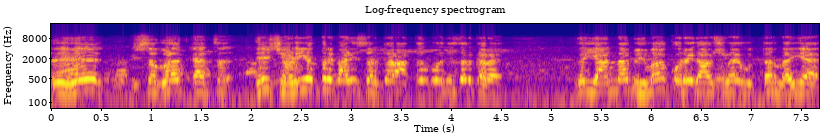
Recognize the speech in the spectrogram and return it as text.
ते हे सगळं त्यांचं हे षडयंत्रकारी सरकार आतंकवादी सरकार आहे. तर यांना भीमा कोरेगाव शिवाय उत्तर नाही आहे.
